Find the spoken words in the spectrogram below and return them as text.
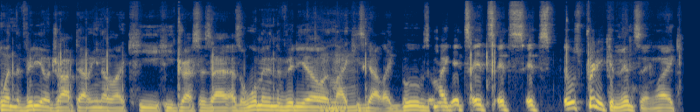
when the video dropped out, you know, like he he dresses as a woman in the video and mm-hmm. like he's got like boobs and like it's it's it's it's it was pretty convincing. Like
